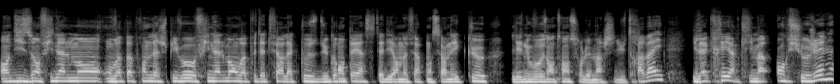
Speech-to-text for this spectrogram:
en disant finalement, on va pas prendre l'âge pivot, finalement, on va peut-être faire la clause du grand-père, c'est-à-dire ne faire concerner que les nouveaux entrants sur le marché du travail, il a créé un climat anxiogène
